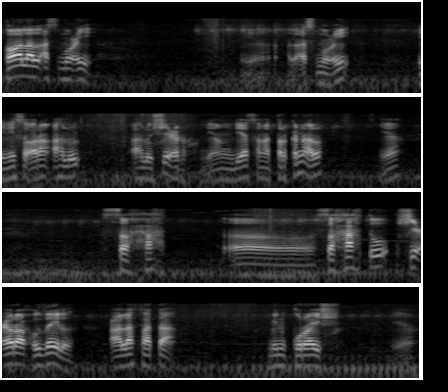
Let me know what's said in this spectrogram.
qala al asmu'i ya al asmu'i ini seorang ahlu ahlu syair yang dia sangat terkenal ya. Sahah uh, sahahtu syi'ra Hudzail ala fata min Quraisy ya.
